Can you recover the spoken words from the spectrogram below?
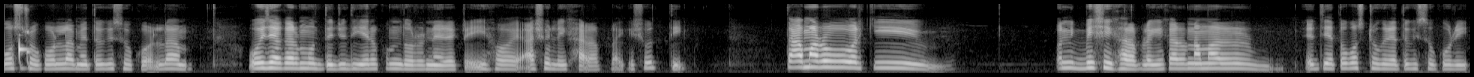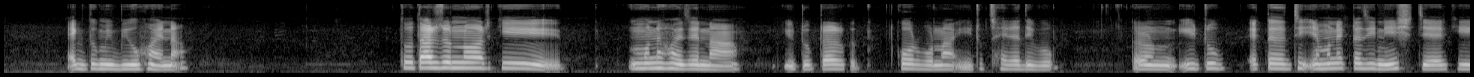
কষ্ট করলাম, এত কিছু করলাম। ওই জায়গার মধ্যে যদি এরকম ধরনের একটা ই হয় আসলেই খারাপ লাগে, সত্যি। তা আমারও আর কি অনেক বেশি খারাপ লাগে, কারণ আমার যে এত কষ্ট করে এত কিছু করি, একদমই ভিউ হয় না। তো তার জন্য আর কি মনে হয় যে না ইউটিউবটা করব না ইউটিউব ছেড়ে দিব। কারণ ইউটিউব একটা এমন একটা জিনিস যে আর কি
